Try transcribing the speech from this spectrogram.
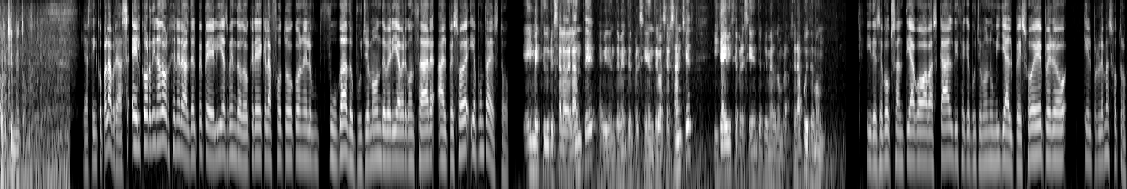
¿Por qué me toma? Las cinco palabras. El coordinador general del PP, Elías Bendodo, cree que la foto con el fugado Puigdemont debería avergonzar al PSOE y apunta a esto. Si hay investidura y sale adelante, evidentemente el presidente va a ser Sánchez y ya hay vicepresidente primero nombrado, será Puigdemont. Y desde Vox, Santiago Abascal dice que Puigdemont humilla al PSOE, pero que el problema es otro.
